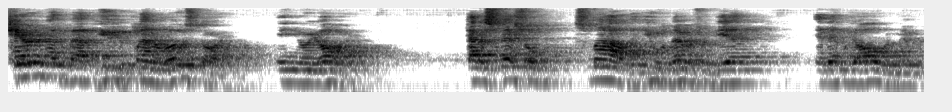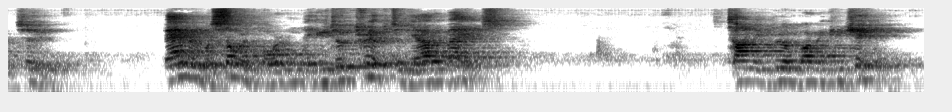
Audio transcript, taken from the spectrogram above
Cared enough about you to plant a rose garden in your yard. Had a special smile that you will never forget and that we all remember too. Family was so important that you took trips to the Outer Banks. Tommy grilled barbecue chicken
